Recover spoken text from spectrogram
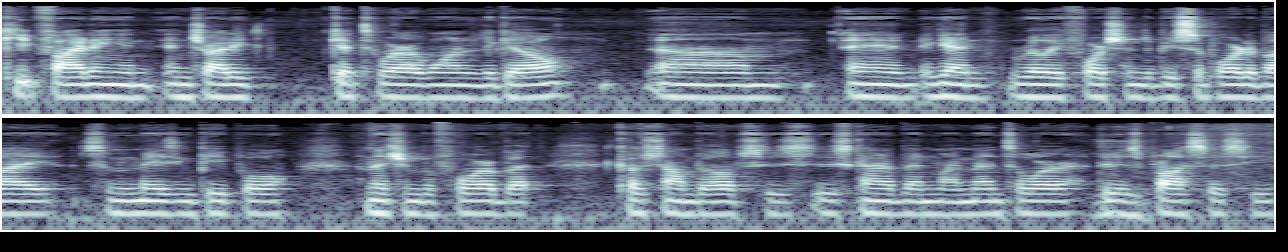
keep fighting and, and try to get to where I wanted to go. Um, and again, really fortunate to be supported by some amazing people I mentioned before, but Coach Tom Billups, who's, who's kind of been my mentor through this mm. process, he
